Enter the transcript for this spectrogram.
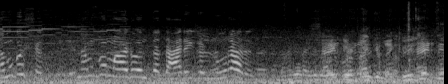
ನಮಗೂ ಶಕ್ತಿ ಇದೆ ನಮಗೂ ಮಾಡುವಂಥ ದಾರಿಗಳು ನೂರಾರು ಬಿಜೆಪಿ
